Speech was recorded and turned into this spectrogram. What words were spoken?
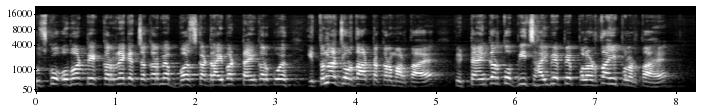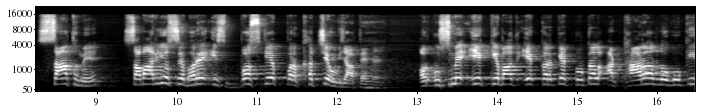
उसको ओवरटेक करने के चक्कर में बस का ड्राइवर टैंकर को इतना जोरदार टक्कर मारता है कि टैंकर तो बीच हाईवे पे पलटता ही पलटता है। साथ में सवारियों से भरे इस बस के परखच्चे उड़ जाते हैं और उसमें एक के बाद एक करके टोटल 18 लोगों की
